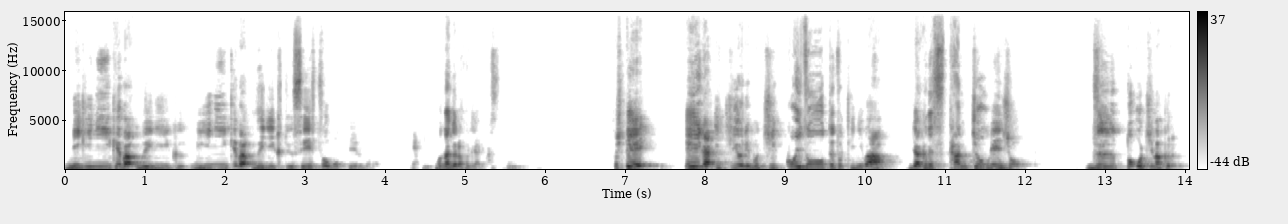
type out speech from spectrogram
右に行けば上に行く。右に行けば上に行くという性質を持っているもの。こんなグラフになります。そして、A が1よりもちっこいぞーって時には、逆です。単調現象。ずーっと落ちまくる。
